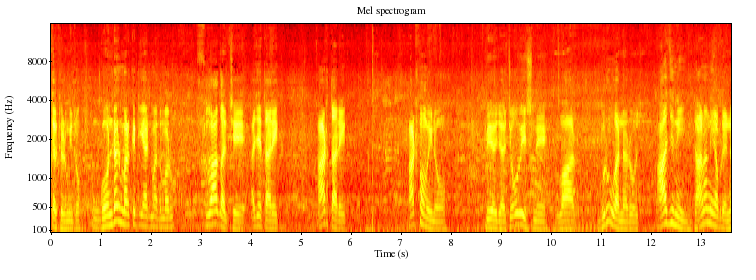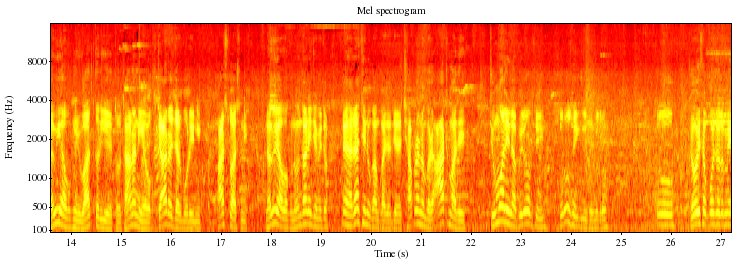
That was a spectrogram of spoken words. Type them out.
નમસ્કાર ખેડૂત મિત્રો. ગોંડલ માર્કેટ યાર્ડમાં તમારું સ્વાગત છે. આજે તારીખ આઠ તારીખ, આઠમો મહિનો બે હજાર ચોવીસને વાર ગુરુવારના રોજ. આજની ધાણાની આપણે નવી આવકની વાત કરીએ તો ધાણાની આવક ચાર હજાર બોરીની આસપાસની નવી આવક નોંધાણી છે મિત્રો. ને હરાજીનું કામકાજ અત્યારે છાપરા નંબર આઠમાંથી ચુમ્માલીના પિલોરથી શરૂ થઈ ગયું છે મિત્રો. તો જોઈ શકો છો તમે.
